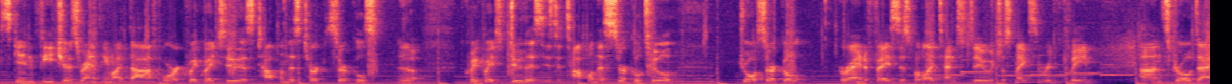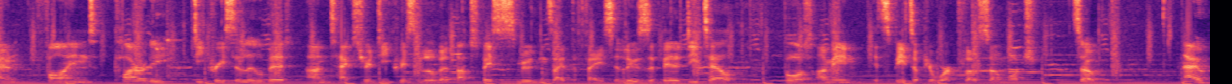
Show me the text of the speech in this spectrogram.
skin features or anything like that. Or a quick way to do this, tap on this circles. Ugh. Quick way to do this is to tap on this circle tool, draw a circle around a face. This is what I tend to do. It just makes them really clean. And scroll down, find clarity, decrease a little bit, and texture, decrease a little bit. That just basically smoothens out the face. It loses a bit of detail, but I mean, it speeds up your workflow so much. So now,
